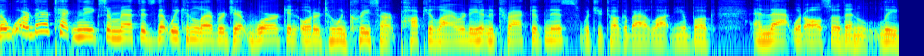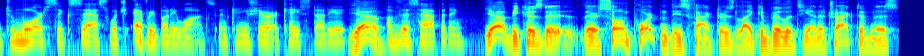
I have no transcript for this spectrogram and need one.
So, are there techniques or methods that we can leverage at work in order to increase our popularity and attractiveness, which you talk about a lot in your book, and that would also then lead to more success, which everybody wants? And can you share a case study yeah. of this happening? Yeah, because they're, they're so important, these factors, likability and attractiveness.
